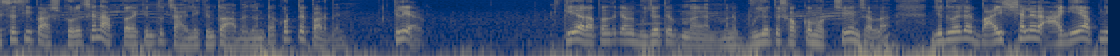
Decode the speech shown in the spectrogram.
এসএসসি পাশ করেছেন, আপনারা কিন্তু চাইলে কিন্তু আবেদনটা করতে পারবেন। ক্লিয়ার? ক্লিয়ার আপনাদেরকে আমি বুঝাইতে মানে বুঝাইতে সক্ষম হচ্ছি, ইনশাল্লাহ। যে দু হাজার বাইশ সালের আগে আপনি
